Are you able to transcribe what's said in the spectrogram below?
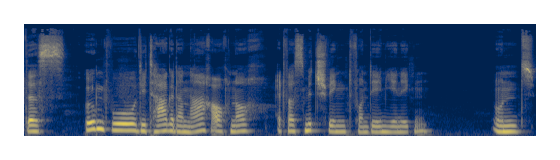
dass irgendwo die Tage danach auch noch etwas mitschwingt von demjenigen. Und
